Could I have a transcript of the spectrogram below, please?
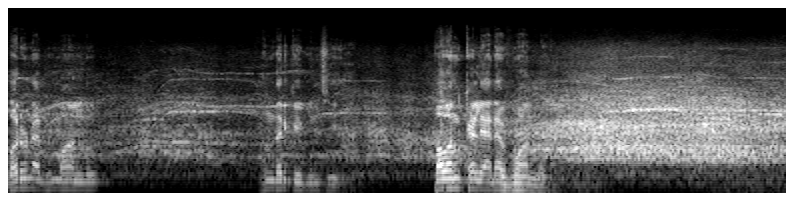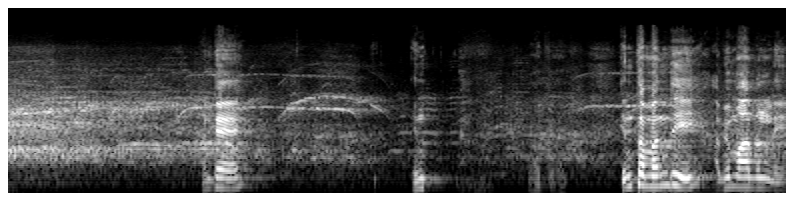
వరుణ్ అభిమానులు అందరికీ మించి పవన్ కళ్యాణ్ అభిమానులు. అంటే ఇన్- ఓకే, ఓకే. ఇంతమంది అభిమానుల్ని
